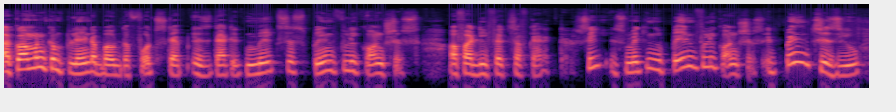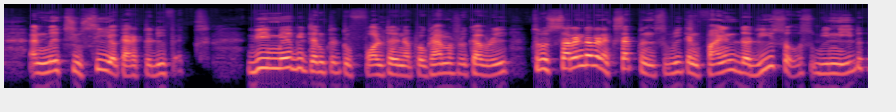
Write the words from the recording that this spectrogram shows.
A common complaint about the fourth step is that it makes us painfully conscious of our defects of character. See, it's making you painfully conscious. It pinches you and makes you see your character defects. We may be tempted to falter in a program of recovery. Through surrender and acceptance, we can find the resource we need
